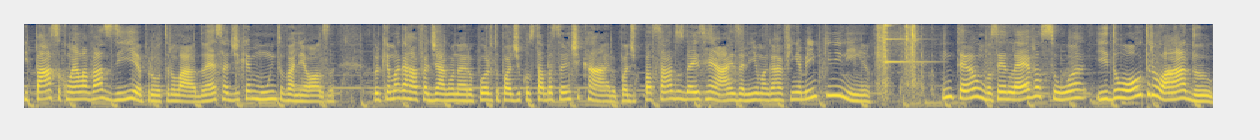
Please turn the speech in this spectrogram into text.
e passo com ela vazia para o outro lado. Essa dica é muito valiosa, porque uma garrafa de água no aeroporto pode custar bastante caro, pode passar dos 10 reais ali, uma garrafinha bem pequenininha. Então você leva a sua e do outro lado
